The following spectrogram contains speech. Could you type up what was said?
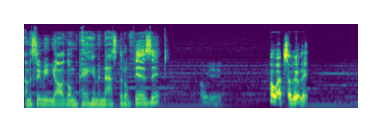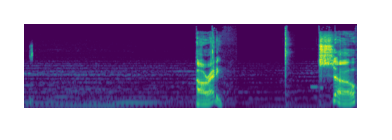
I'm assuming y'all are gonna pay him a nice little visit. Oh yeah. Oh, absolutely. Alrighty. So,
